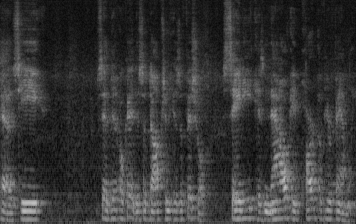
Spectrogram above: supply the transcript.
as he said that, okay, this adoption is official. Sadie is now a part of your family.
